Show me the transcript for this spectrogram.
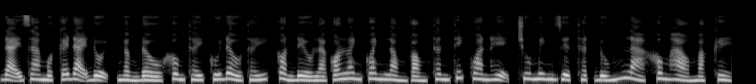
Đại gia một cái đại đội, ngẩng đầu không thấy cúi đầu thấy, còn đều là có loanh quanh lòng vòng thân thích quan hệ, Chu Minh Duyệt thật đúng là không hảo mặc kể.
